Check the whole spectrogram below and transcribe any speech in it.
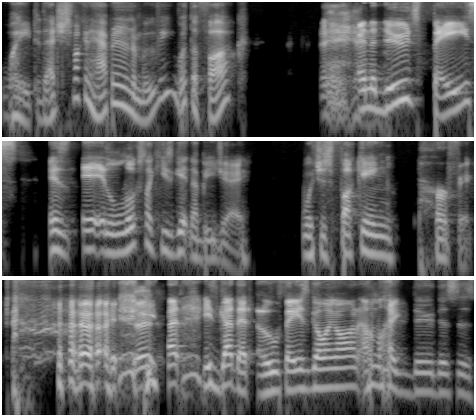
"Wait, did that just fucking happen in a movie? What the fuck?" And the dude's face is it, it looks like he's getting a BJ, which is fucking perfect. he's, got, he's got that O face going on. I'm like, dude, this is.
